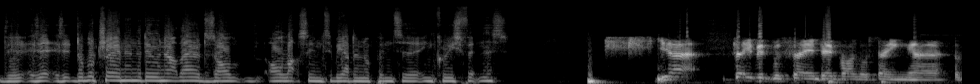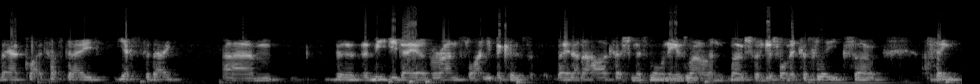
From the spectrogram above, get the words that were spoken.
the is it is it double training they're doing out there? Does all all that seem to be adding up into increased fitness? Yeah, David was saying, Dave Wagner was saying uh, that they had quite a tough day yesterday. Um, the, the media day overran slightly because they'd had a hard session this morning as well, and most of them just wanted to sleep. So I think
